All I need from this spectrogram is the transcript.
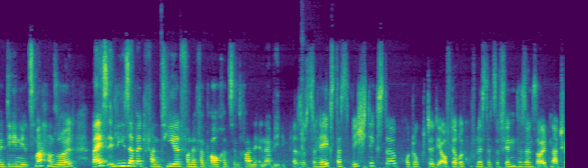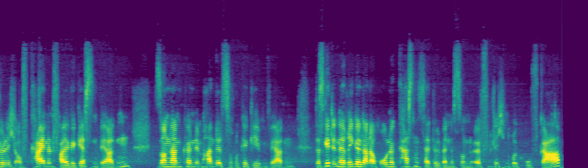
mit denen jetzt machen sollt, weiß Elisabeth van Thiel von der Verbraucherzentrale NRW. Also zunächst das Wichtigste, Produkte, die auf der Rückrufliste zu finden sind, sollten natürlich auf keinen Fall gegessen werden, sondern können im Handel zurückgegeben werden. Das geht in der Regel dann auch ohne Kassenzettel, wenn es so einen öffentlichen Rückruf gab.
